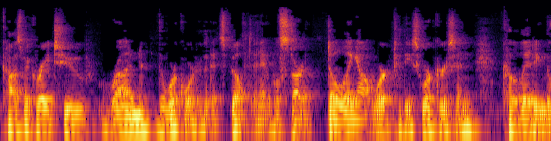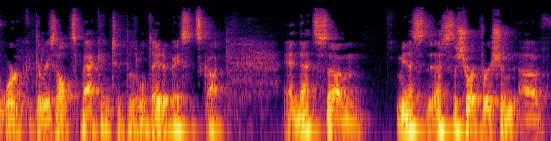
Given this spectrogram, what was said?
Cosmic Ray to run the work order that it's built, and it will start doling out work to these workers and collating the work, the results back into the little database it's got. And that's, um, I mean, that's that's the short version of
